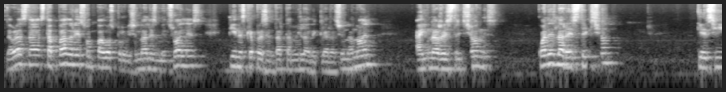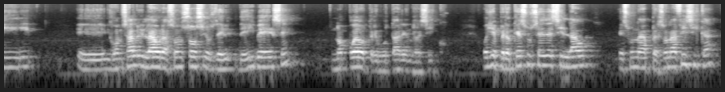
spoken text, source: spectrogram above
La verdad está, está padre, son pagos provisionales mensuales, tienes que presentar también la declaración anual, hay unas restricciones. ¿Cuál es la restricción? Que si eh, Gonzalo y Laura son socios de, de, IBS, no puedo tributar en reciclo. Oye, pero ¿qué sucede si Lau es una persona física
